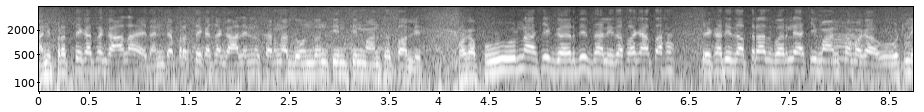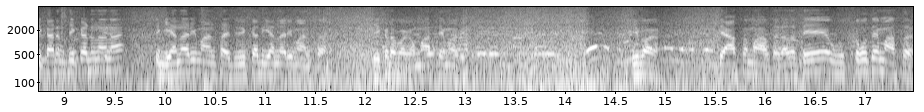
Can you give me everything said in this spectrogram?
आणि प्रत्येकाचा गाला आहेत आणि त्या प्रत्येकाच्या गाल्यानुसार ना दोन दोन तीन तीन माणसं चाललीत. बघा पूर्ण अशी गर्दीच झाली. तसं का आता एखादी जत्राच भरली अशी माणसं बघा उठली. कारण तिकडनं ना ते घेणारी माणसं आहेत विकत घेणारी माणसं आहेत. इकडं बघा मासेमारी. ही बघा ते असं मारतात. आता ते हुसकवते मासं.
